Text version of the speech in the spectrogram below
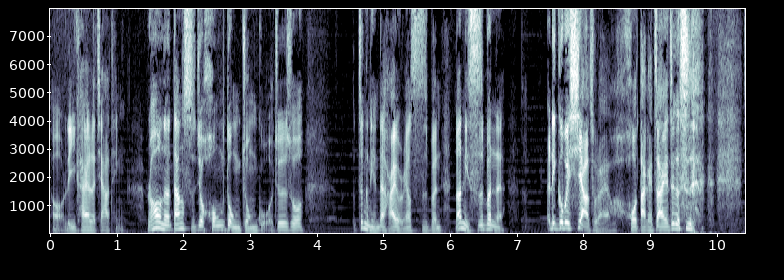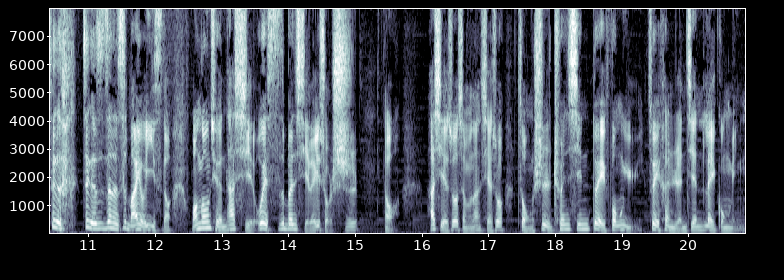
哦离开了家庭。然后呢，当时就轰动中国，就是说这个年代还有人要私奔，那你私奔了，你给我被吓出来，我大概在这个是，这个这个是真的是蛮有意思的哦。王公权他写为私奔写了一首诗哦，他写说什么呢？写说总是春心对风雨，最恨人间泪功名。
